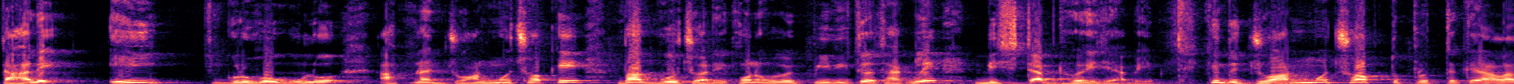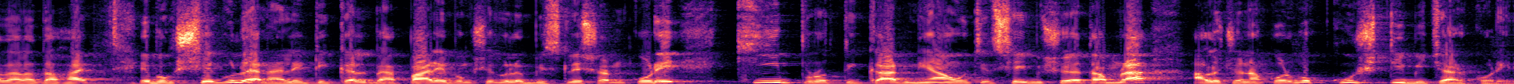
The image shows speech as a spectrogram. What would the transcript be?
তাহলে এই গ্রহগুলো আপনার জন্মছকে বা গোচরে কোনোভাবে পীড়িত থাকলে ডিস্টার্বড হয়ে যাবে। কিন্তু জন্মছক তো প্রত্যেকের আলাদা আলাদা হয় এবং সেগুলো অ্যানালিটিক্যাল ব্যাপার এবং সেগুলো বিশ্লেষণ করে কি প্রতিকার নেওয়া উচিত সেই বিষয়ে তো আমরা আলোচনা করব, কুষ্টি বিচার করে।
